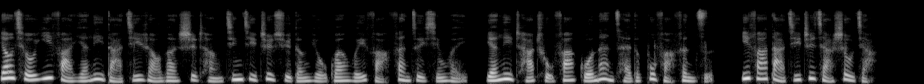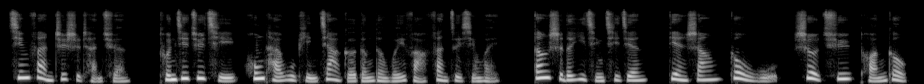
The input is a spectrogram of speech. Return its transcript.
要求依法严厉打击扰乱市场经济秩序等有关违法犯罪行为，严厉查处发国难财的不法分子，依法打击知假售假、侵犯知识产权、囤积居奇、哄抬物品价格等等违法犯罪行为。当时的疫情期间。电商、购物、社区团购、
